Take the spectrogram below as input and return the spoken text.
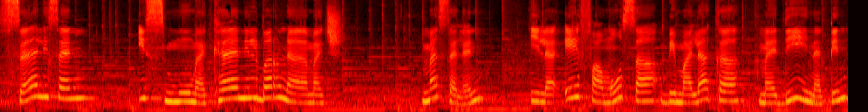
ثالثا اسم مكان البرنامج. مثلا إلى إيفا موسى بملاكا مدينة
